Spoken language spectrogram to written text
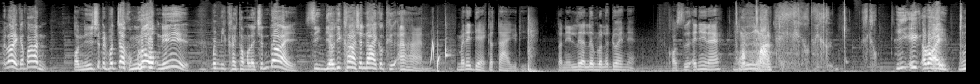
ไปเลยกลับบ้าน ตอนนี้ฉันเป็นพระเจ้าของโลกนี้ ไม่มีใครทำอะไรฉันได้ สิ่งเดียวที่ฆ่าฉันได้ก็คืออาหาร ไม่ได้แดกก็ตายอยู่ดี ตอนนี้เลือดเริ่มลดแล้วด้วยเนี่ย ขอซื้อไอ้นี่นะอีกอีกอร่อยอื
